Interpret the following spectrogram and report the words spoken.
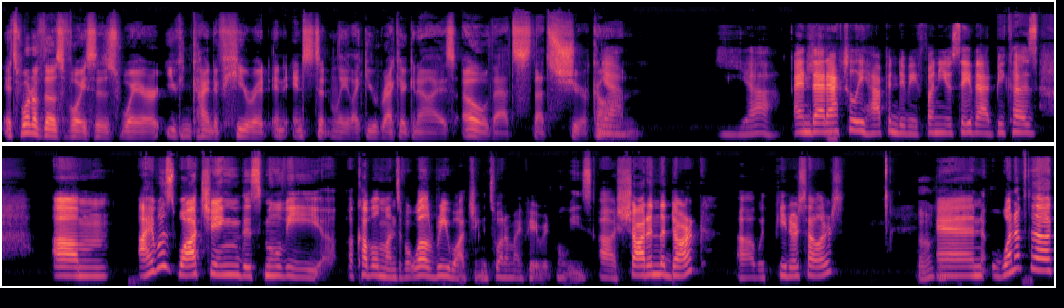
It's one of those voices where you can kind of hear it and instantly, like you recognize, oh, that's that's Shere Khan. Yeah. Yeah. And that actually happened to me. Funny you say that because um I was watching this movie a couple months ago. Well, rewatching. It's one of my favorite movies. Uh Shot in the Dark uh with Peter Sellers. Okay. And one of the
